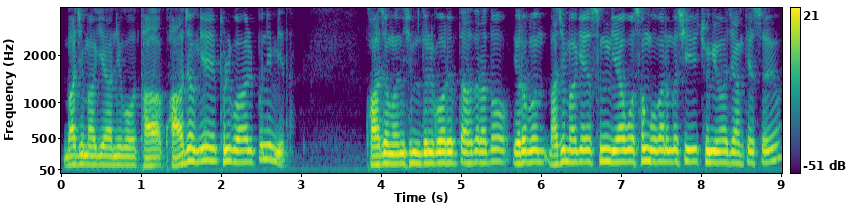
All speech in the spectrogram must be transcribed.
마지막이 아니고 다 과정에 불과할 뿐입니다. 과정은 힘들고 어렵다 하더라도 여러분 마지막에 승리하고 성공하는 것이 중요하지 않겠어요?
